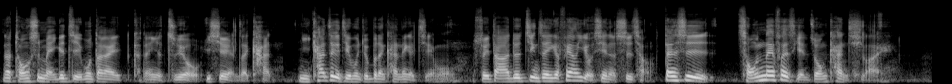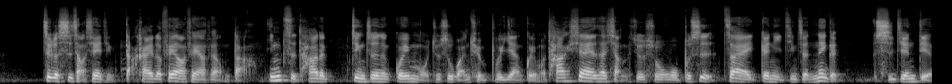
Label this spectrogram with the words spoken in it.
那同时每一个节目大概可能也只有一些人在看。你看这个节目就不能看那个节目，所以大家就竞争一个非常有限的市场。但是从 Netflix 眼中看起来，这个市场现在已经打开的非常非常非常大，因此它的竞争的规模就是完全不一样规模。他现在在想的就是说，我不是在跟你竞争那个时间点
